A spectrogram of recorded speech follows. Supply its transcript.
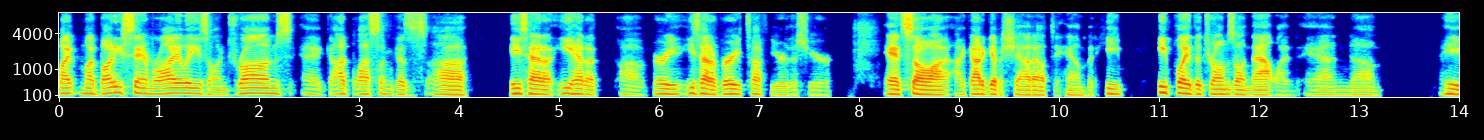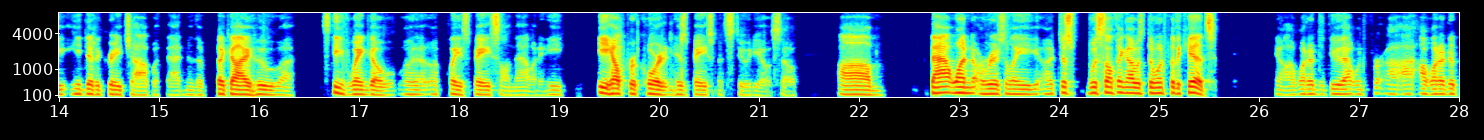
my my buddy Sam Riley's on drums. Uh, God bless him because uh, he's had a he had a uh, very he's had a very tough year this year, and so I, I got to give a shout out to him. But he he played the drums on that one, and um, he he did a great job with that. And the, the guy who uh, Steve Wingo uh, plays bass on that one, and he he helped record it in his basement studio. So um, that one originally uh, just was something I was doing for the kids you know, I wanted to do that one for. I, I wanted to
